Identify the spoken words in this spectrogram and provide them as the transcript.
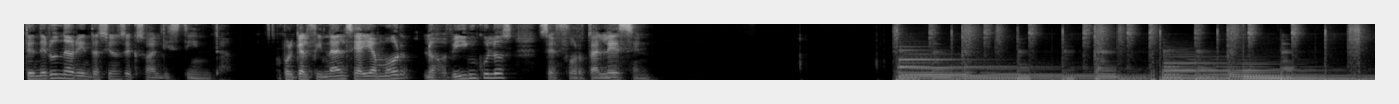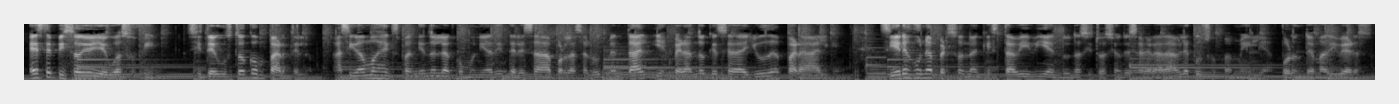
tener una orientación sexual distinta. Porque al final si hay amor, los vínculos se fortalecen. Este episodio llegó a su fin. Si te gustó, compártelo. Así vamos expandiendo la comunidad interesada por la salud mental y esperando que sea de ayuda para alguien. Si eres una persona que está viviendo una situación desagradable con su familia por un tema diverso,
